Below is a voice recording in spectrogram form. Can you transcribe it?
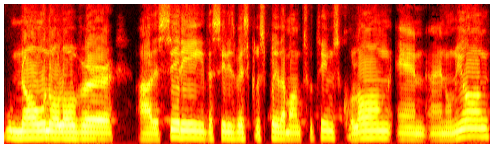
known all over uh, the city. The city is basically split among two teams, Colón and, and Union.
